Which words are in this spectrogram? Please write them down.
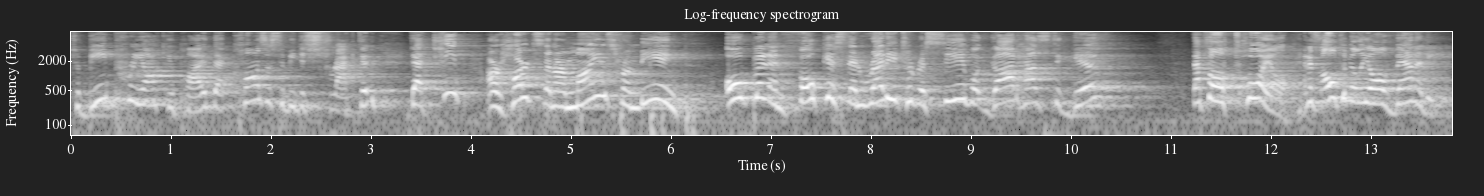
to be preoccupied, that cause us to be distracted, that keep our hearts and our minds from being open and focused and ready to receive what God has to give, that's all toil, and it's ultimately all vanity.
